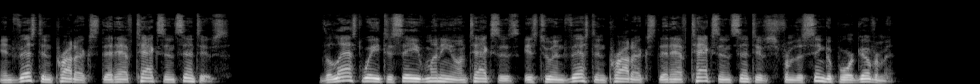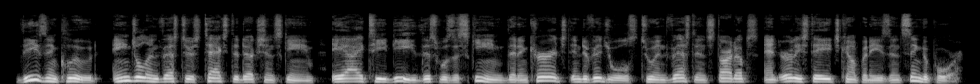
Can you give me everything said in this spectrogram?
Invest in products that have tax incentives. The last way to save money on taxes is to invest in products that have tax incentives from the Singapore government. These include Angel Investors Tax Deduction Scheme, AITD. This was a scheme that encouraged individuals to invest in startups and early stage companies in Singapore.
